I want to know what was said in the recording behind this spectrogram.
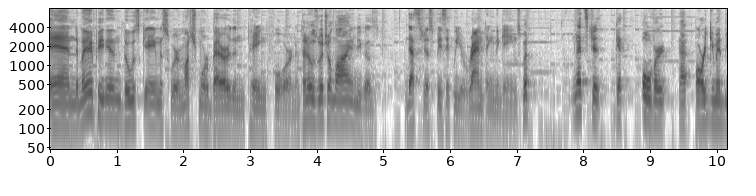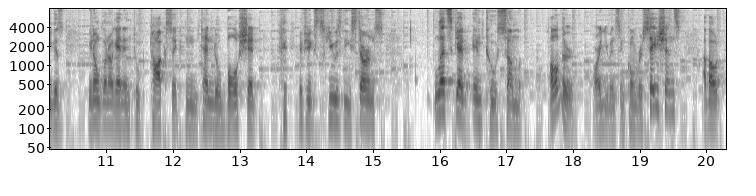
and in my opinion, those games were much more better than paying for Nintendo Switch Online because that's just basically renting the games. But let's just get over that argument because we don't gonna get into toxic Nintendo bullshit, if you excuse these terms. Let's get into some other arguments and conversations about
